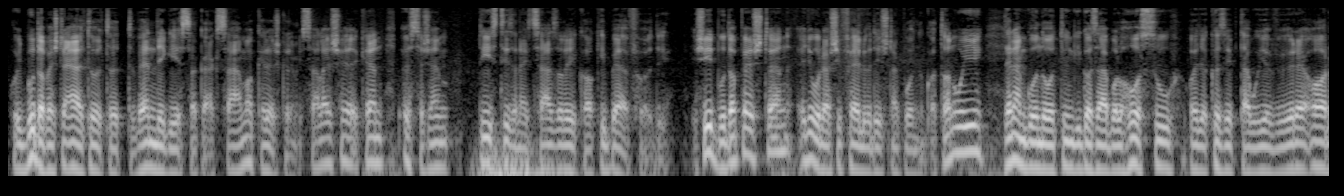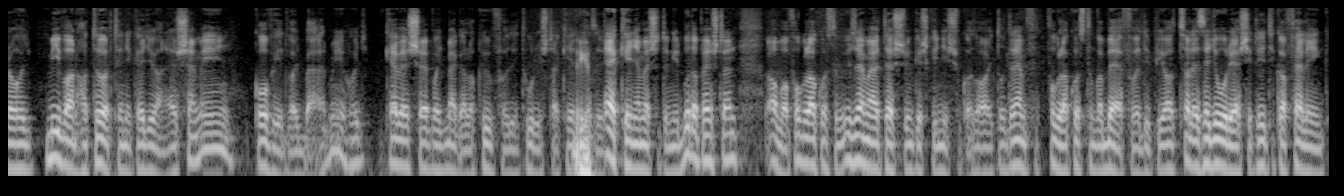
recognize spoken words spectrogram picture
hogy Budapesten eltöltött vendégészakák száma kereskedelmi szálláshelyeken összesen 10-11%-a, aki belföldi. És itt Budapesten egy órási fejlődésnek voltunk a tanúi, de nem gondoltunk igazából a hosszú vagy a középtávú jövőre arra, hogy mi van, ha történik egy olyan esemény, Covid vagy bármi, hogy kevesebb vagy megáll a külföldi turisták érkezés. Elkényelmesedünk itt Budapesten, avval foglalkoztunk, üzemeltessünk és kinyissuk az ajtót, de nem foglalkoztunk a belföldi piaccal. Ez egy óriási kritika felénk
